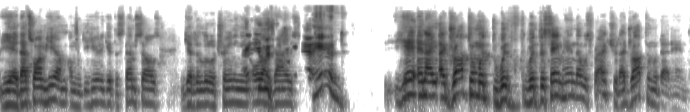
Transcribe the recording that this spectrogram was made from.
yeah, that's why I'm here. I'm, I'm here to get the stem cells, get a little training in. And All our guys. that hand. Yeah, and I, I dropped him with, with with the same hand that was fractured. I dropped him with that hand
